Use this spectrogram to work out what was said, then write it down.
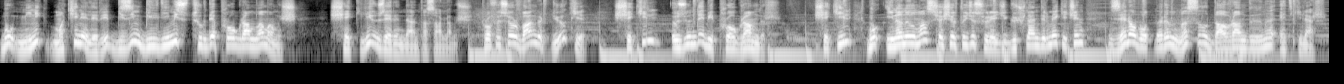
bu minik makineleri bizim bildiğimiz türde programlamamış şekli üzerinden tasarlamış. Profesör Bangert diyor ki, şekil özünde bir programdır. Şekil bu inanılmaz şaşırtıcı süreci güçlendirmek için xenobotların nasıl davrandığını etkiler.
